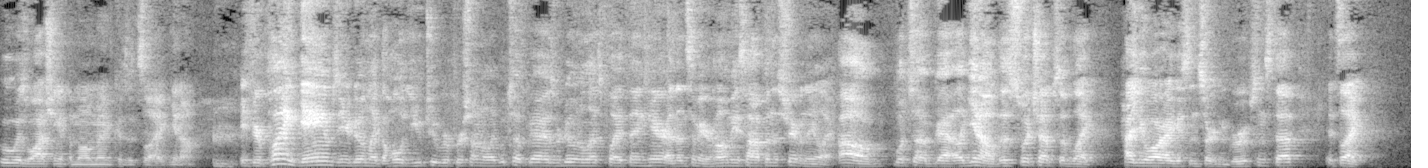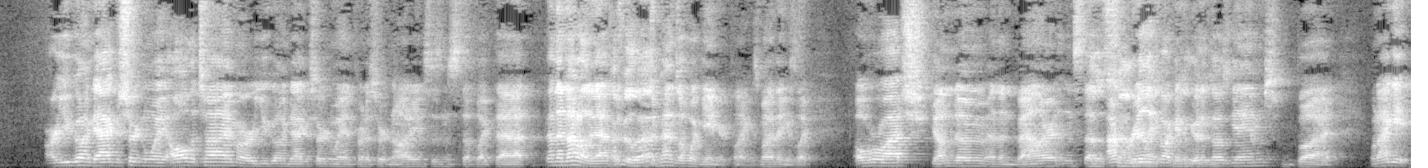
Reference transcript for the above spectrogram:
Who is watching at the moment? Because it's like you know, if you're playing games and you're doing like the whole YouTuber persona, like "What's up, guys? We're doing a let's play thing here," and then some of your homies hop in the stream and then you're like, "Oh, what's up, guys?" Like you know, the switch ups of like how you are, I guess, in certain groups and stuff. It's like. Are you going to act a certain way all the time, or are you going to act a certain way in front of certain audiences and stuff like that? And then not only that, I but that. it depends on what game you're playing. Because my thing is like, Overwatch, Gundam, and then Valorant and stuff. Those I'm really like fucking really- good at those games, but when I get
